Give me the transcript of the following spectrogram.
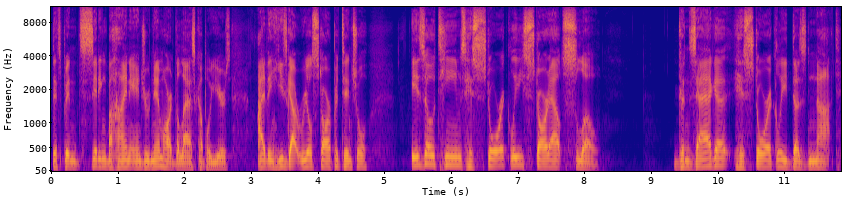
that's been sitting behind Andrew Nembhard the last couple years. I think he's got real star potential. Izzo teams historically start out slow. Gonzaga historically does not.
